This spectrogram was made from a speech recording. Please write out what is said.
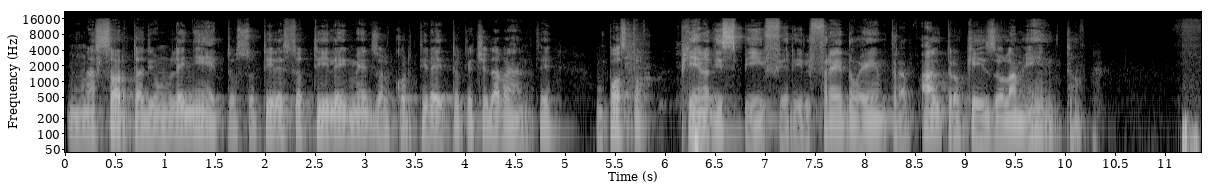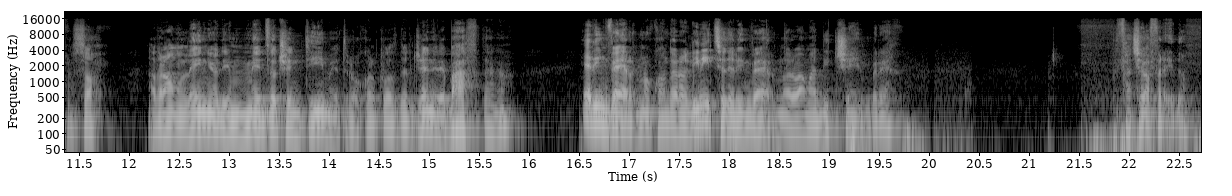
una sorta di un legnetto sottile sottile in mezzo al cortiletto che c'è davanti, un posto pieno di spifferi, il freddo entra, altro che isolamento. Non so, avrà un legno di mezzo centimetro o qualcosa del genere, basta, no? Era inverno, quando era all'inizio dell'inverno, eravamo a dicembre, faceva freddo.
